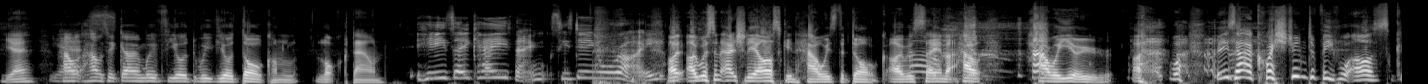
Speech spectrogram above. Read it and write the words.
Yeah. How how's it going with your with your dog on lockdown? He's okay, thanks. He's doing all right. I, I wasn't actually asking how is the dog. I was saying like how how are you? What, is that a question? Do people ask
